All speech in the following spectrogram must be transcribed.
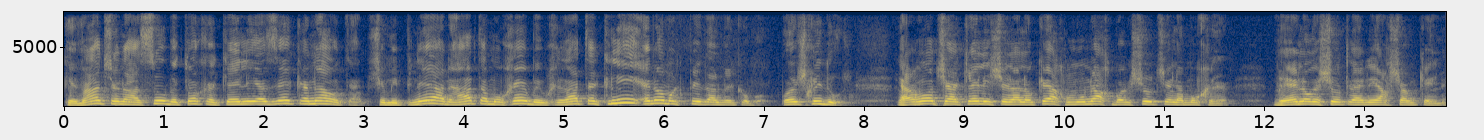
כיוון שנעשו בתוך הכלי הזה, קנה אותם, שמפני הנעת המוכר במכירת הכלי אינו מקפיד על מקומו. פה יש חידוש. למרות שהכלי של הלוקח מונח ברשות של המוכר, ואין לו רשות להניח שם כלי.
